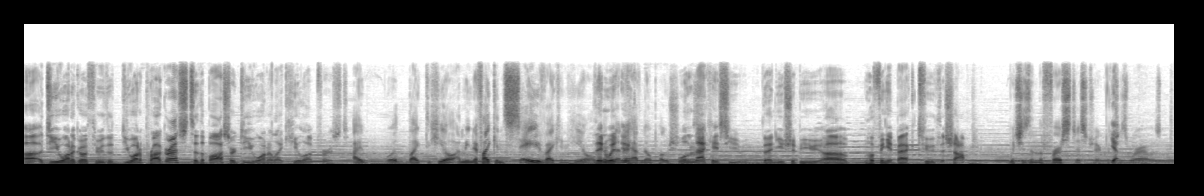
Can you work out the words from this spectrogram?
uh, do you want to go through the? Do you want to progress to the boss, or do you want to like heal up first? I would like to heal. I mean, if I can save, I can heal. Then then I have no potions. Well, in that case, you then you should be uh, hoofing it back to the shop. which is in the first district, which Yeah. is where I was going to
